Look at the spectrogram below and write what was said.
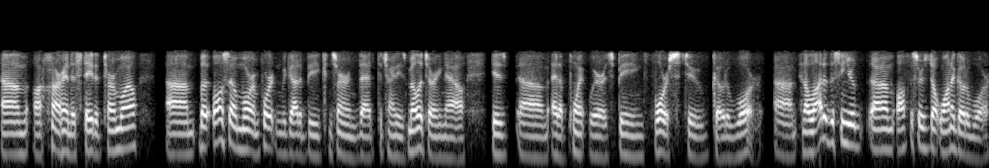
um, are, in a state of turmoil. Um, but also, more important, we've got to be concerned that the Chinese military now is um, at a point where it's being forced to go to war. Um, and a lot of the senior um, officers don't want to go to war,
